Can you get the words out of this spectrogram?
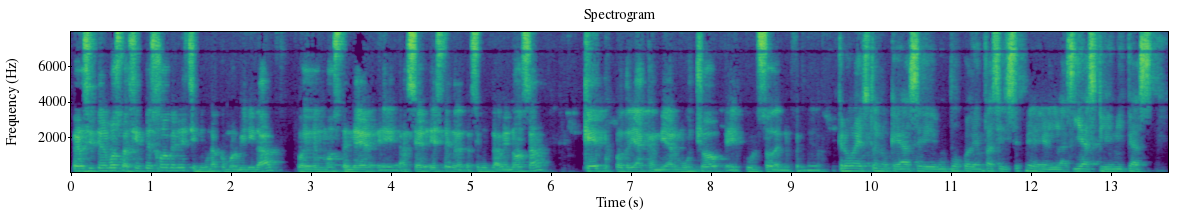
Pero si tenemos pacientes jóvenes sin ninguna comorbilidad, podemos tener, eh, hacer esta hidratación intravenosa que podría cambiar mucho el curso de la enfermedad. Creo esto en lo que hace un poco de énfasis en las guías clínicas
